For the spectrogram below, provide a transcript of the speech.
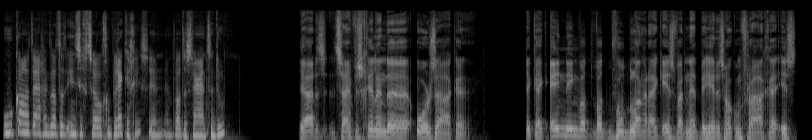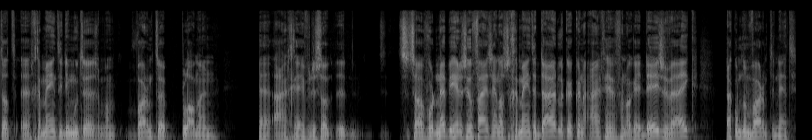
Hoe kan het eigenlijk dat het inzicht zo gebrekkig is en, wat is daaraan te doen? Ja, er zijn verschillende oorzaken. Kijk, één ding wat, wat bijvoorbeeld belangrijk is, waar netbeheerders ook om vragen, is dat uh, gemeenten die moeten warmteplannen uh, aangeven. Dus dat, het zou voor de netbeheerders heel fijn zijn als de gemeente duidelijker kunnen aangeven van oké, deze wijk, daar komt een warmtenet.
